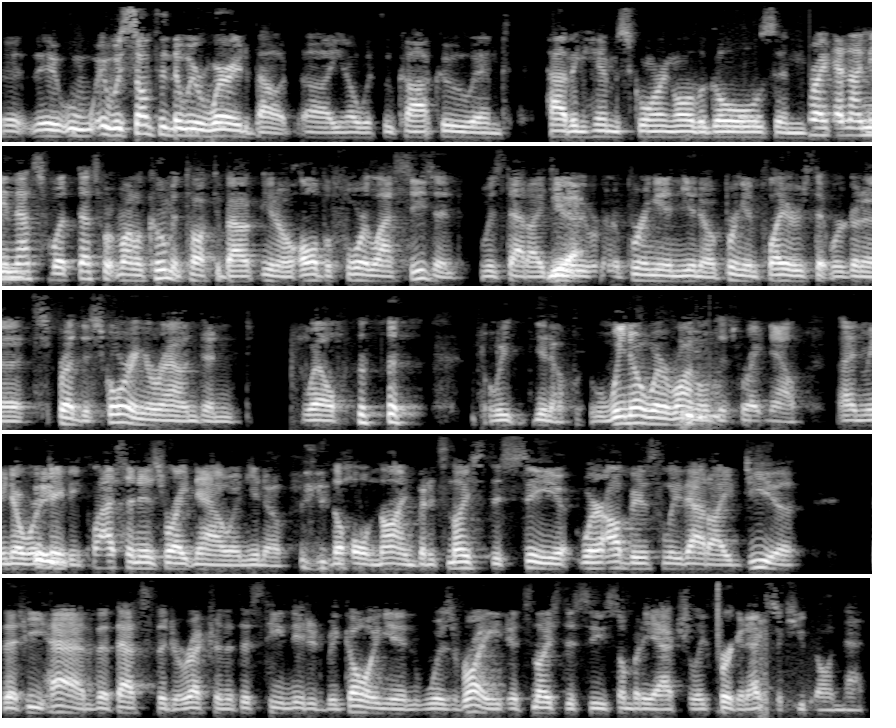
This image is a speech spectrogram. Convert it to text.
it, it, it was something that we were worried about. Uh, you know, with Lukaku and having him scoring all the goals and Right, and I mean And- that's what that's what Ronald Koeman talked about, you know, all before last season was that idea Yeah. we were going to bring in, you know, bring in players that were going to spread the scoring around, and well, we, you know, we know where Ronald is right now, and we know where Davy Klaassen is right now, and you know the whole nine. But it's nice to see where obviously that idea that he had that that's the direction that this team needed to be going in was right. It's nice to see somebody actually friggin' execute on that.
